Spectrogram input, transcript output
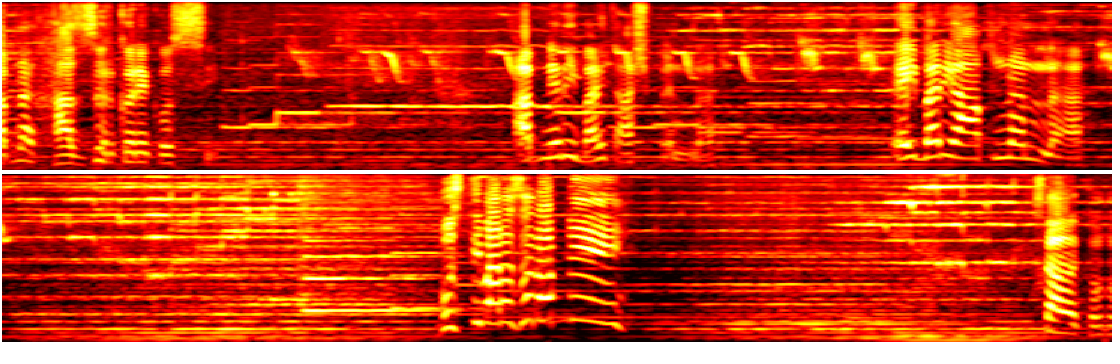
আপনাকে হাত জোর করে করছি। আপনি আর এই বাড়িতে আসবেন না। এই বাড়ি আপনার না। বুঝতে পারছেন আপনি? সালাম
